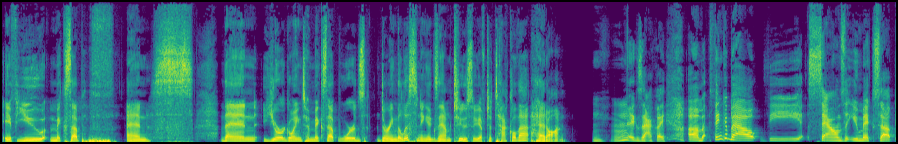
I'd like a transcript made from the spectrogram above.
if you mix up th and s, then you're going to mix up words during the listening exam too. So you have to tackle that head on. Mm-hmm, exactly. Um, think about the sounds that you mix up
